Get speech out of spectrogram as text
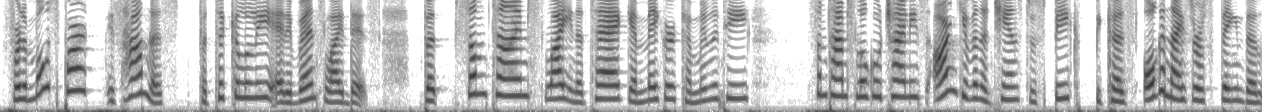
For the most part, it's harmless, particularly at events like this. But sometimes, like in the tech and maker community, Sometimes local Chinese aren't given a chance to speak because organizers think the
